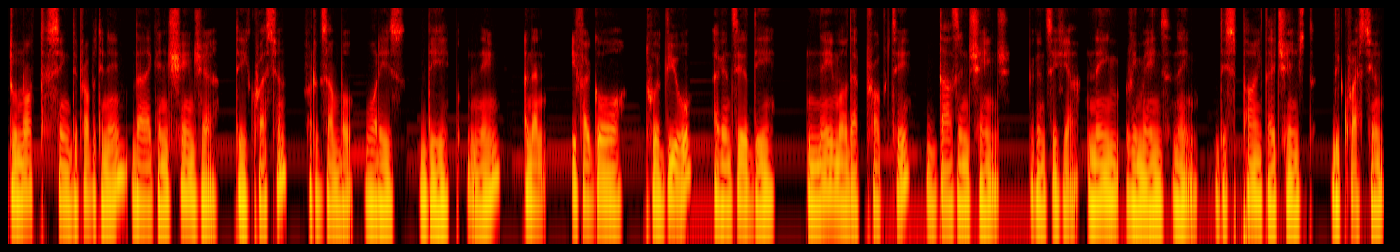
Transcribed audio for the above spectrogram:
do not sync the property name, then I can change uh, the question. For example, what is the name? And then if I go to a view, I can see that the name of that property doesn't change. You can see here, name remains name, despite I changed the question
